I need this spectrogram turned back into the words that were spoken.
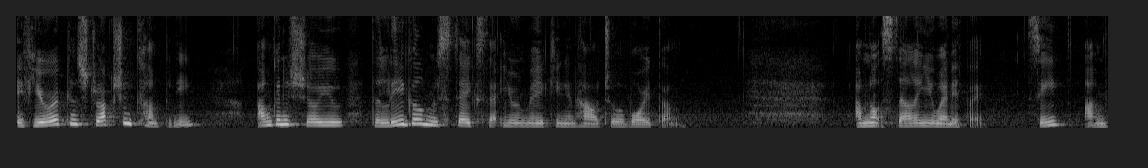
If you're a construction company, I'm going to show you the legal mistakes that you're making and how to avoid them. I'm not selling you anything. See, I'm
